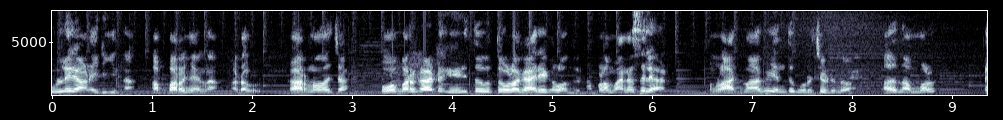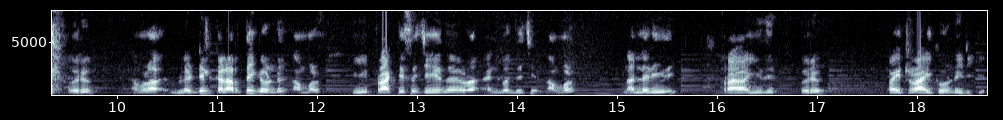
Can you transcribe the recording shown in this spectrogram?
ഉള്ളിലാണ് ഇരിക്കുന്ന ആ പറഞ്ഞു അടവ്. കാരണം എന്ന് വെച്ചാൽ ഹോംവർക്കായിട്ട് എഴുത്ത് കുത്തുള്ള കാര്യങ്ങളൊന്നും നമ്മളെ മനസ്സിലാണ്. നമ്മൾ ആത്മാവി എന്ത് കുറിച്ചിടുന്നു അത് നമ്മൾ ഒരു നമ്മളെ ബ്ലഡിൽ കലർത്തിക്കൊണ്ട് നമ്മൾ ഈ പ്രാക്ടീസ് ചെയ്യുന്നതിനോട് അനുബന്ധിച്ച് നമ്മൾ നല്ല രീതി ഇത് ഒരു ഫൈറ്റർ ആയിക്കൊണ്ടിരിക്കും.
